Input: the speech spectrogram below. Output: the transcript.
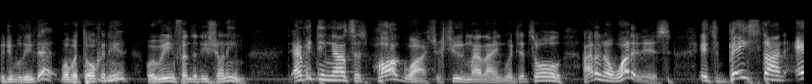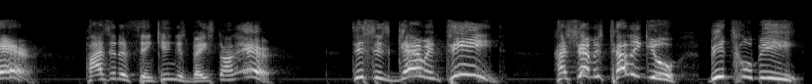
Would you believe that? What we're talking here? We're reading from the Rishonim. Everything else is hogwash, excuse my language. It's all, I don't know what it is. It's based on air. Positive thinking is based on air. This is guaranteed. Hashem is telling you, Bitchubi,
